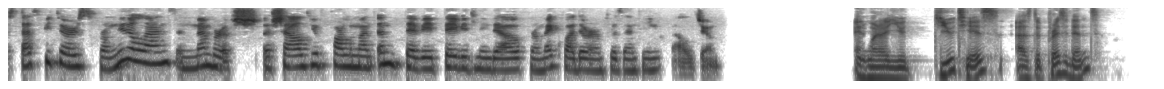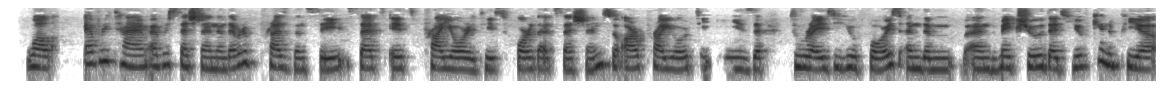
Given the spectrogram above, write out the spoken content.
Stas Peters from Netherlands and member of Shell Youth Parliament, and David David Lindau from Ecuador representing Belgium. And what are your duties as the president? Well, every time, every session, and every presidency sets its priorities for that session. So our priority is to raise youth voice and um, and make sure that youth can appear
